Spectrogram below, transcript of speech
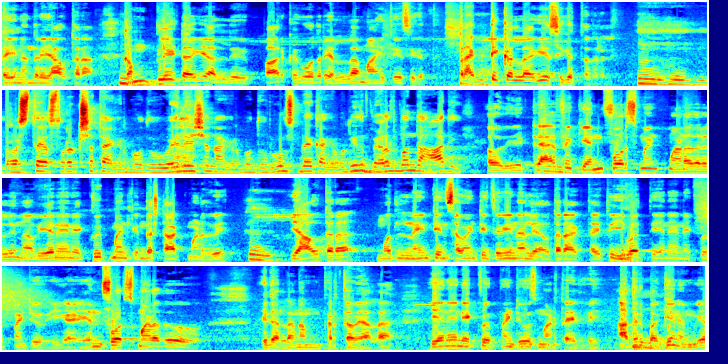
ಸೈನ್ ಅಂದ್ರೆ ಯಾವ ತರ. ಕಂಪ್ಲೀಟ್ ಆಗಿ ಅಲ್ಲಿ ಪಾರ್ಕ್ ಹೋದ್ರೆ ಎಲ್ಲ ಮಾಹಿತಿ ಸಿಗುತ್ತೆ. ಪ್ರಾಕ್ಟಿಕಲ್ ಆಗಿ ಸಿಗುತ್ತೆ ಅದರಲ್ಲಿ. ಹ್ಮ್ ಹ್ಮ್ ಹ್ಮ್. ಸುರಕ್ಷತೆ ಆಗಿರ್ಬೋದು ವೈಲೇಷನ್ ಆಗಿರ್ಬೋದು ರೂಲ್ಸ್ ಬ್ರೇಕ್ ಆಗಿರ್ಬೋದು ಇದು ಬೆಳೆದು ಬಂದ ಹಾದಿ. ಹೌದು ಈ ಟ್ರಾಫಿಕ್ ಎನ್ಫೋರ್ಸ್ಮೆಂಟ್ ಮಾಡೋದ್ರಲ್ಲಿ ನಾವು ಏನೇನು ಎಕ್ವಿಪ್ಮೆಂಟ್ ಇಂದ ಸ್ಟಾರ್ಟ್ ಮಾಡಿದ್ವಿ ಯಾವ ತರ ಮೊದಲು ನೈನ್ಟೀನ್ ಸೆವೆಂಟಿ ತ್ರೀನಲ್ಲಿ ಯಾವ ತರ ಆಗ್ತಾ ಇತ್ತು ಇವತ್ತು ಏನೇನು ಎಕ್ವಿಪ್ಮೆಂಟ್ ಇವ್ ಈಗ ಎನ್ಫೋರ್ಸ್ ಮಾಡೋದು ಇದೆಲ್ಲ ನಮ್ಮ ಕರ್ತವ್ಯ ಅಲ್ಲ ಏನೇನು ಎಕ್ವಿಪ್ಮೆಂಟ್ ಯೂಸ್ ಮಾಡ್ತಾ ಇದ್ವಿ ಅದ್ರ ಬಗ್ಗೆ ನಮಗೆ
